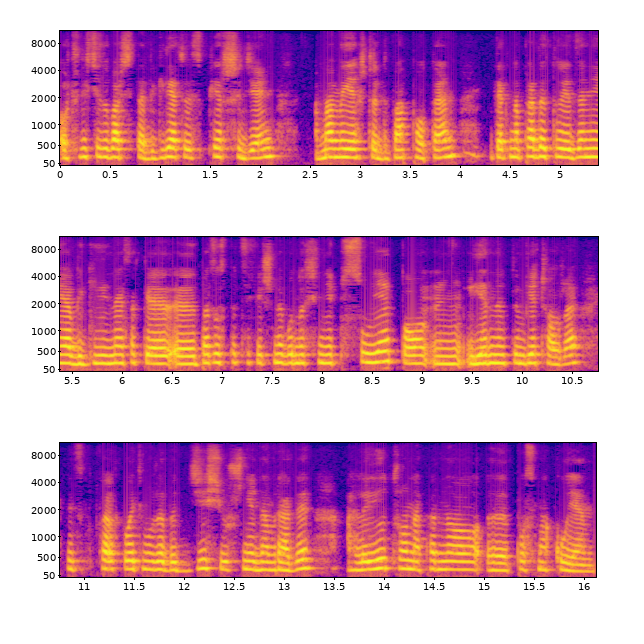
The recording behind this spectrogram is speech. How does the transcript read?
oczywiście zobaczcie, ta Wigilia to jest pierwszy dzień, a mamy jeszcze dwa potem. I tak naprawdę to jedzenie wigilijne jest takie e, bardzo specyficzne, bo ono się nie psuje po mm, jednym tym wieczorze, więc Twoja odpowiedź może być dziś już nie dam rady, ale jutro na pewno y, posmakuje.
